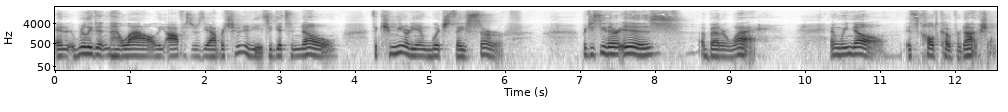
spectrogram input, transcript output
And it really didn't allow the officers the opportunity to get to know the community in which they serve. But you see, there is a better way. And we know it's called co production.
